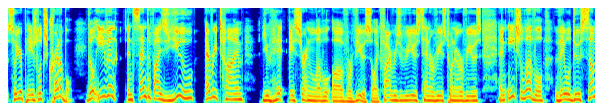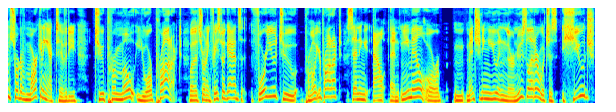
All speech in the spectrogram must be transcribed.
so your page looks credible. They'll even incentivize you every time you hit a certain level of reviews. So, like five reviews, 10 reviews, 20 reviews. And each level, they will do some sort of marketing activity to promote your product, whether it's running Facebook ads for you to promote your product, sending out an email or mentioning you in their newsletter, which is huge,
